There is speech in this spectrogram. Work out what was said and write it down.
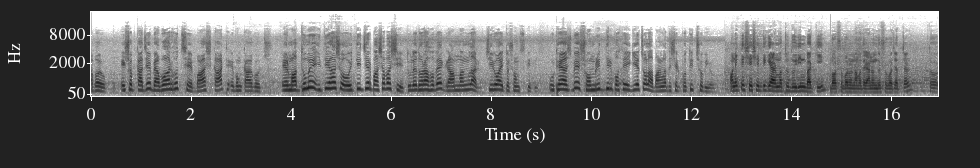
আবয়ব। এসব কাজে ব্যবহার হচ্ছে বাঁশ কাঠ এবং কাগজ। এর মাধ্যমে ইতিহাস ও ঐতিহ্যের পাশাপাশি তুলে ধরা হবে গ্রাম বাংলার চিরায়ত সংস্কৃতি। উঠে আসবে সমৃদ্ধির পথে এগিয়ে চলা বাংলাদেশের প্রতিচ্ছবিও। অনেকটাই শেষের দিকে আর মাত্র দুই দিন বাকি বর্ষবরণ আমাদের আনন্দ শোভাযাত্রার। তো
